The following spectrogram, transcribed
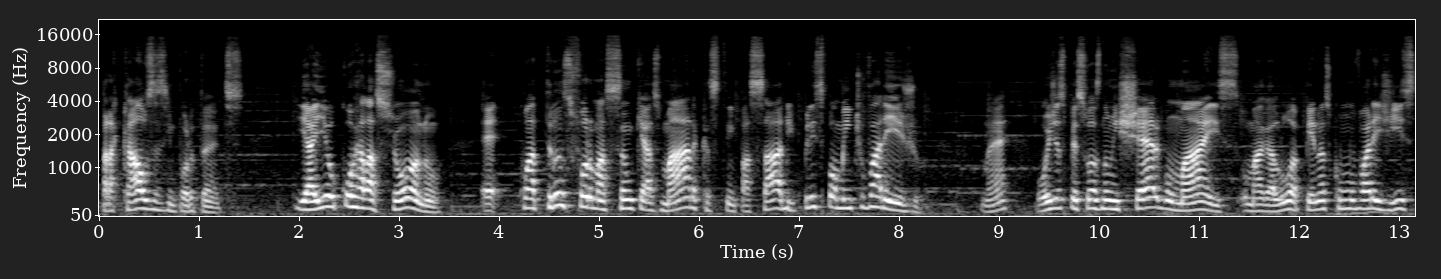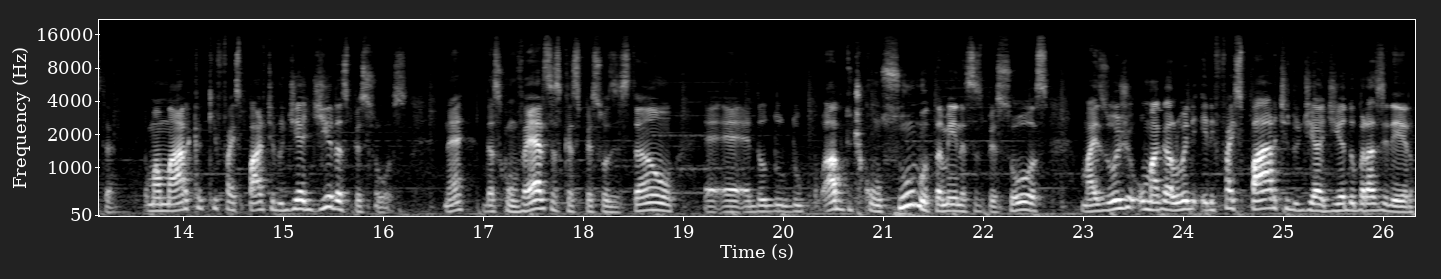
Para causas importantes. E aí eu correlaciono é, com a transformação que as marcas têm passado e principalmente o varejo, né? Hoje as pessoas não enxergam mais o Magalu apenas como varejista, é uma marca que faz parte do dia a dia das pessoas. Né, das conversas que as pessoas estão, é, é, do, do, do, hábito de consumo também dessas pessoas, mas hoje o Magalu ele, ele faz parte do dia a dia do brasileiro.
